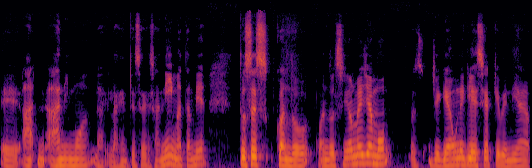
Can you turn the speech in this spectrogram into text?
eh, ánimo, la, gente se desanima también. Entonces, cuando, cuando el Señor me llamó, pues llegué a una iglesia que venía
